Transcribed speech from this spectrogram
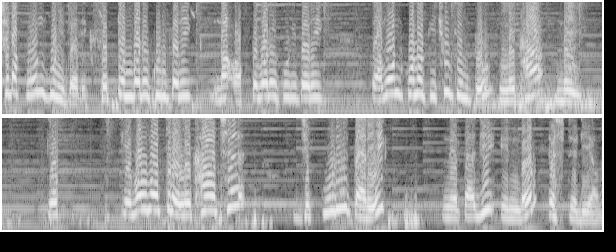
সেটা কোন কুড়ি তারিখ? সেপ্টেম্বরের কুড়ি তারিখ না অক্টোবরের কুড়ি তারিখ? তেমন কোনো কিছু কিন্তু লেখা নেই। কেবলমাত্র লেখা আছে যে কুড়ি তারিখ নেতাজি ইনডোর স্টেডিয়াম।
